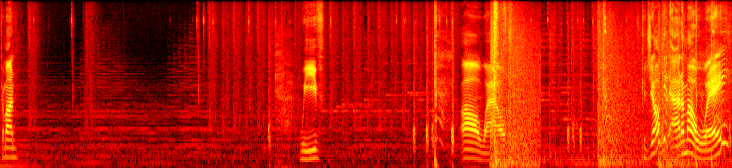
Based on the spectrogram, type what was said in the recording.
Come on. Weave. Oh, wow. Could y'all get out of my way?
